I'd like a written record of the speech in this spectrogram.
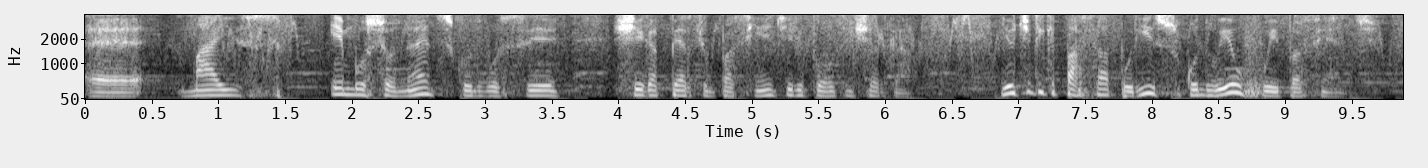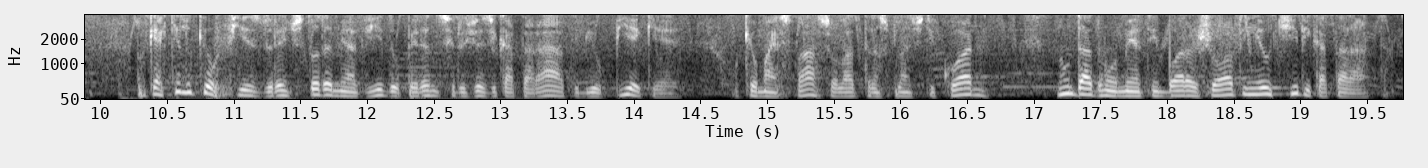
é, mais emocionantes quando você chega perto de um paciente e ele volta a enxergar. E eu tive que passar por isso quando eu fui paciente. Porque aquilo que eu fiz durante toda a minha vida, operando cirurgias de catarata e miopia, que é o que eu mais faço, ao lado do transplante de córnea, num dado momento, embora jovem, eu tive catarata.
